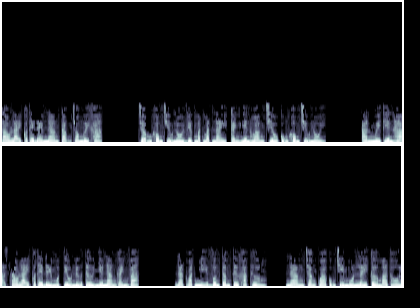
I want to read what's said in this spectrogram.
sao lại có thể đem nàng tặng cho người khác. Chậm không chịu nổi việc mất mặt này, cảnh hiên hoàng triều cũng không chịu nổi. An nguy thiên hạ sao lại có thể để một tiểu nữ tử như nàng gánh vác. Đạt quát nhĩ vương tâm tư khác thường. Nàng chẳng qua cũng chỉ muốn lấy cớ mà thôi.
